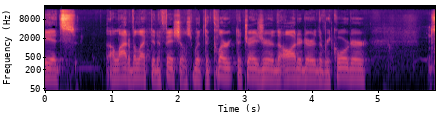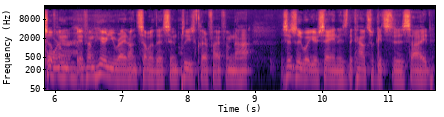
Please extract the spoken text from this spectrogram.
It's a lot of elected officials with the clerk, the treasurer, the auditor, the recorder. So if I'm, if I'm hearing you right on some of this, and please clarify if I'm not, essentially what you're saying is the council gets to decide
